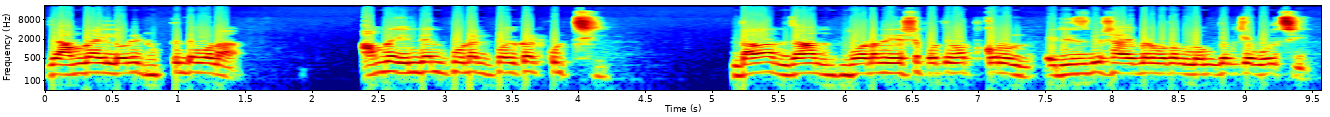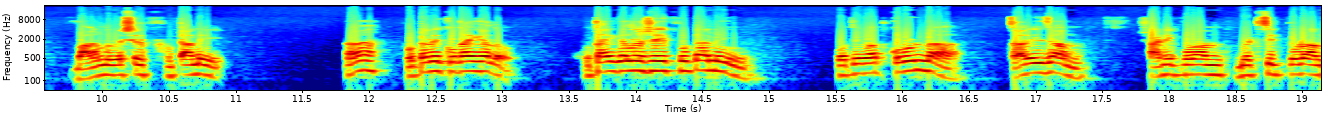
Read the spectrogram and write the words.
যে আমরা এই লরি ঢুকতে দেব না। আমরা ইন্ডিয়ান প্রোডাক্ট বয়কট করছি। দাঁড়ান, যান বর্ডারে এসে প্রতিবাদ করুন। এই রিজবি সাহেবের মতন লোকদেরকে বলছি, বাংলাদেশের ফুটানি। হ্যাঁ? ফুটানি কোথায় গেল? কোথায় গেল সেই ফুটানি? প্রতিবাদ করুন না। চালিয়ে যান। শাড়ি পরান বেডশিট পরান।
